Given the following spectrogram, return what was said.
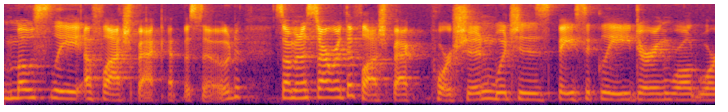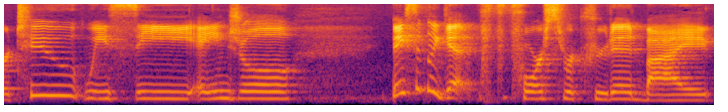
mostly a flashback episode. So I'm going to start with the flashback portion, which is basically during World War II. We see Angel basically get force recruited by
